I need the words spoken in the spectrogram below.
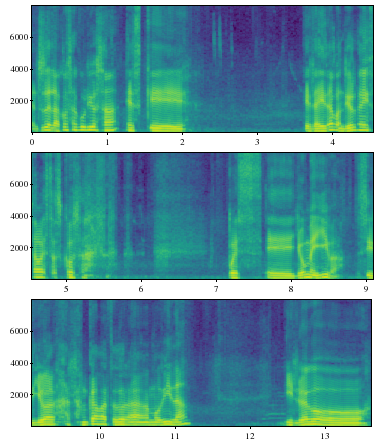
Entonces la cosa curiosa es que en realidad cuando yo organizaba estas cosas, pues eh, yo me iba. Es decir, yo arrancaba toda la movida y luego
